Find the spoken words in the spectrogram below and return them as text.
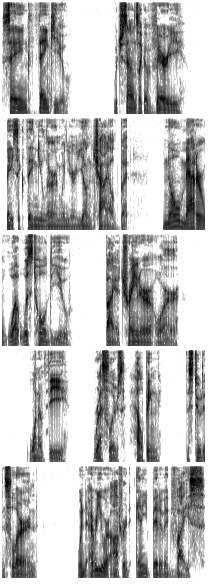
saying thank you, which sounds like a very basic thing you learn when you're a young child, but no matter what was told to you by a trainer or one of the wrestlers helping the students learn, whenever you were offered any bit of advice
